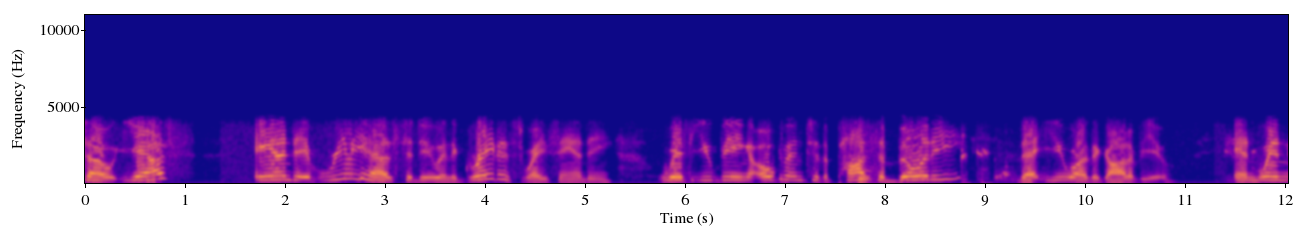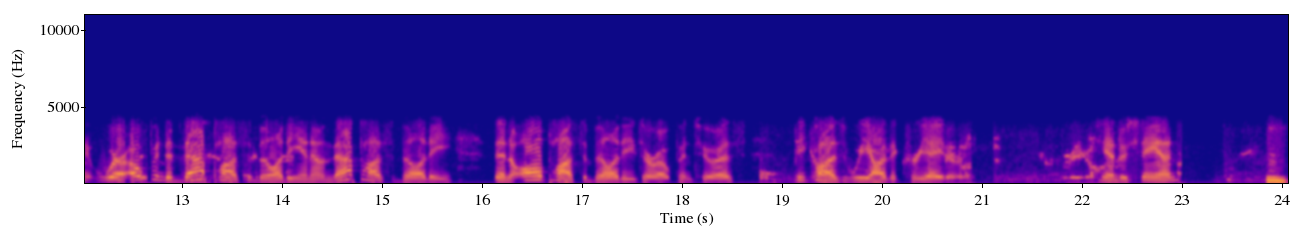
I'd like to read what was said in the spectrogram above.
So, yes, and it really has to do in the greatest way, Sandy, with you being open to the possibility that you are the God of you. And when we're open to that possibility and own that possibility, then all possibilities are open to us because we are the creator. You understand? Mm,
